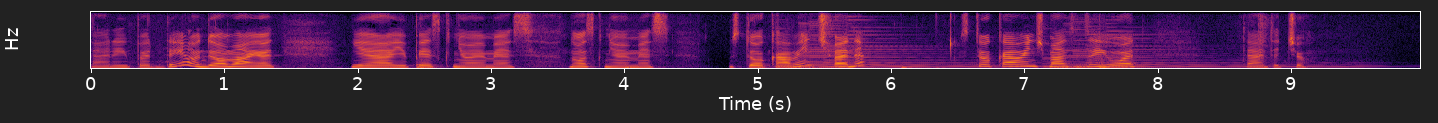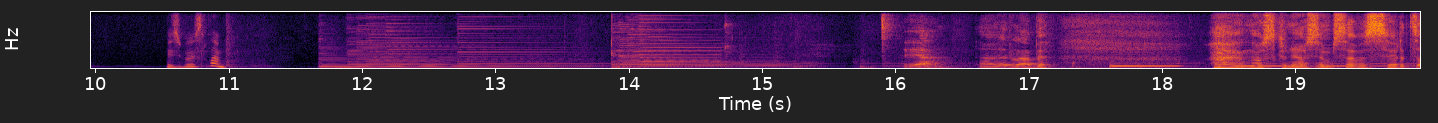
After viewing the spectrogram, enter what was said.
Tā arī par Dievu domājot, ja, ja pieskaņojamies, noskaņojamies uz to, kā viņš vada, uz to, kā viņš māca dzīvot, tā taču viss būs labi. Jā, tā ir labi. Noskaņosim savas sirds.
